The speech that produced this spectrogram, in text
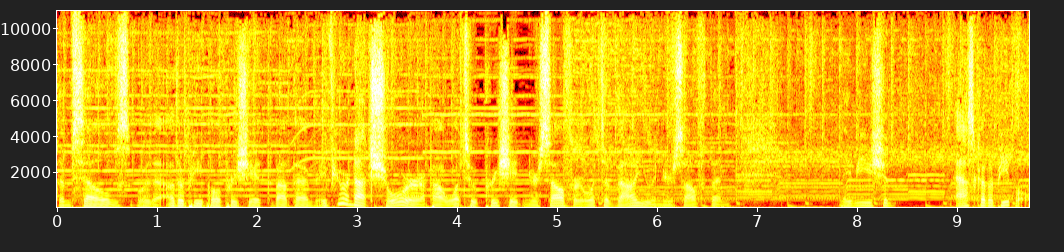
themselves, or that other people appreciate about them. If you're not sure about what to appreciate in yourself or what to value in yourself, then maybe you should ask other people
